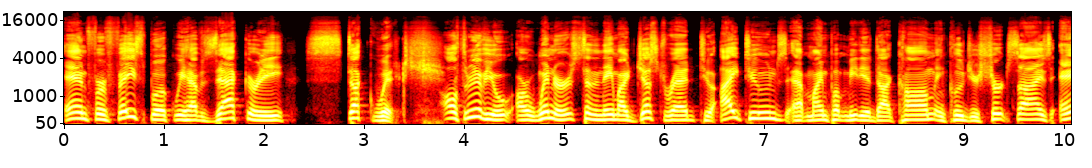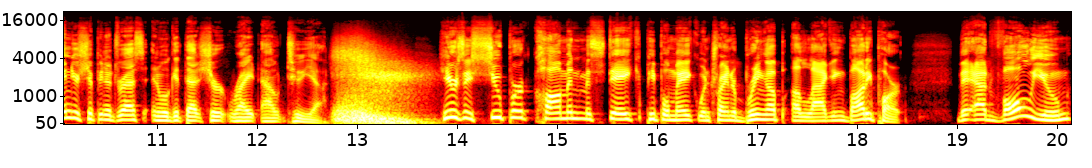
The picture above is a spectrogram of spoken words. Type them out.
And for Facebook, we have Zachary Stuckwich. All three of you are winners. Send the name I just read to iTunes at mindpumpmedia.com. Include your shirt size and your shipping address, and we'll get that shirt right out to you. Here's a super common mistake people make when trying to bring up a lagging body part. They add volume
